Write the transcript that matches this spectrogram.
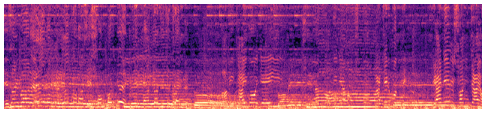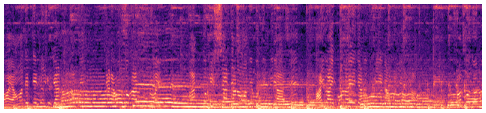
এখানকার এলাকা- এলাকাবাসীর আমি চাইব যে এই জ্ঞানের সঞ্চয় হয়। আমাদের যে নির্জ্ঞান আছে সেটা অন্ধকার দূর হয়। আত্মবিশ্বাস যেন আমাদের মধ্যে ফিরে আসে। ভাই ভাই কলহে যেন ঘুরিয়ে না সর্বধর্ম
